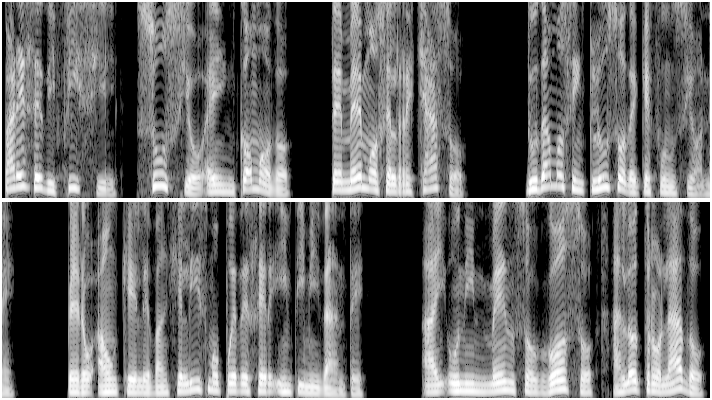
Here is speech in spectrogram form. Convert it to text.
Parece difícil, sucio e incómodo. Tememos el rechazo. Dudamos incluso de que funcione. Pero aunque el evangelismo puede ser intimidante, hay un inmenso gozo al otro lado.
